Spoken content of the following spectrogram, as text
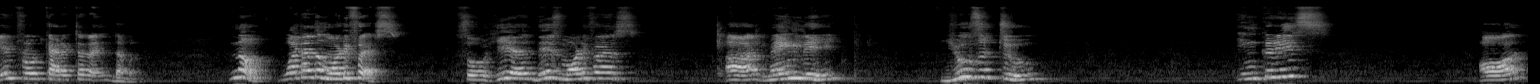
int float character and double. Now what are the modifiers? So here these modifiers are mainly used to increase or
